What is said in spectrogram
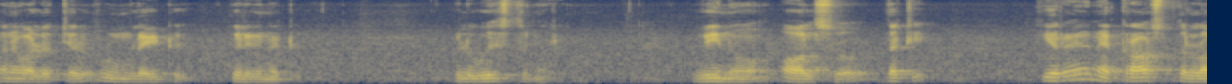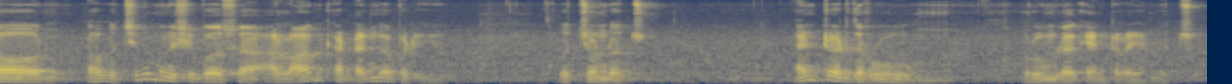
పని వాళ్ళు వచ్చారు రూమ్ లైట్ వెలిగినట్టు. వీళ్ళు ఊహిస్తున్నారు. We know also that he ran across the lawn ఆ వచ్చిన మనిషి బహుశా ఆ లాన్కి అడ్డంగా పడి వచ్చి ఉండొచ్చు. ఎంటర్డ్ ద రూమ్ రూమ్లోకి ఎంటర్ అయ్యి ఉండొచ్చు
